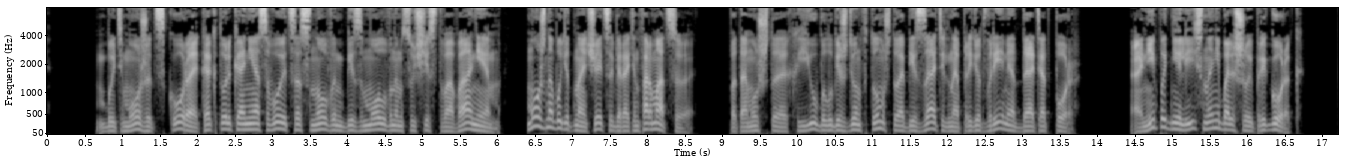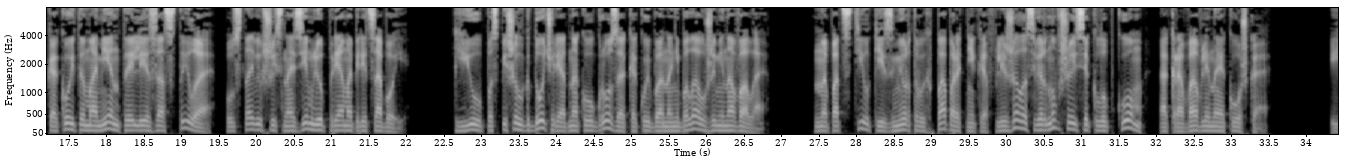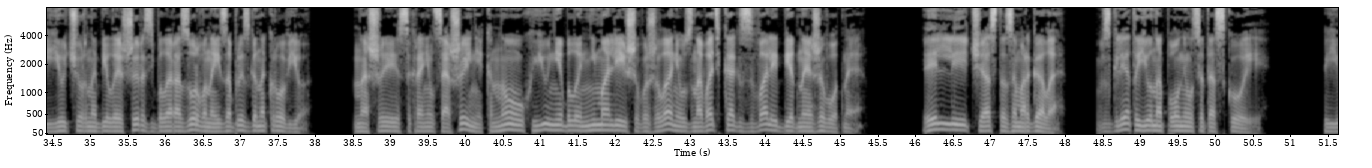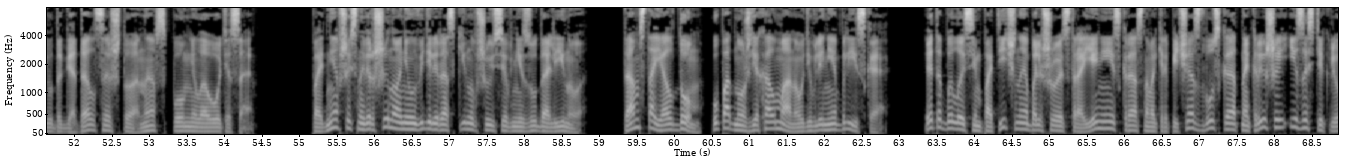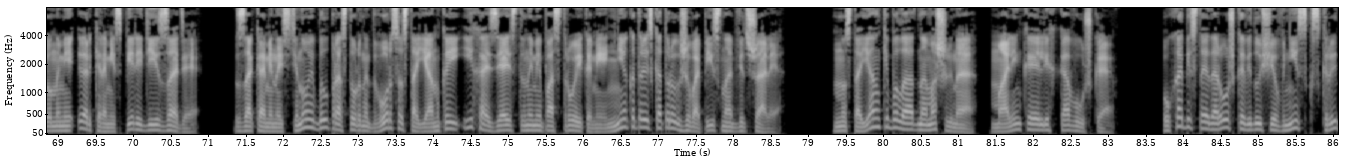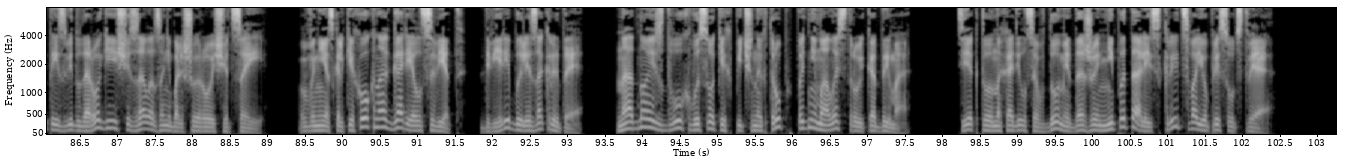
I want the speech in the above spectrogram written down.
Быть может, скоро, как только они освоятся с новым безмолвным существованием, можно будет начать собирать информацию. Потому что Хью был убежден в том, что обязательно придет время дать отпор. Они поднялись на небольшой пригорок. В какой-то момент Элли застыла, уставившись на землю прямо перед собой. Хью поспешил к дочери, однако угроза, какой бы она ни была, уже миновала. На подстилке из мертвых папоротников лежала свернувшаяся клубком окровавленная кошка. Ее черно-белая шерсть была разорвана и забрызгана кровью. На шее сохранился ошейник, но у Хью не было ни малейшего желания узнавать, как звали бедное животное. Элли часто заморгала. Взгляд ее наполнился тоской. Хью догадался, что она вспомнила Отиса. Поднявшись на вершину, они увидели раскинувшуюся внизу долину. Там стоял дом, у подножья холма, на удивление близко. Это было симпатичное большое строение из красного кирпича с двускатной крышей и застекленными эркерами спереди и сзади. За каменной стеной был просторный двор со стоянкой и хозяйственными постройками, некоторые из которых живописно обветшали. На стоянке была одна машина, маленькая легковушка. Ухабистая дорожка, ведущая вниз к скрытой из виду дороге, исчезала за небольшой рощицей. В нескольких окнах горел свет, двери были закрыты. На одной из двух высоких печных труб поднималась струйка дыма. Те, кто находился в доме, даже не пытались скрыть свое присутствие.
